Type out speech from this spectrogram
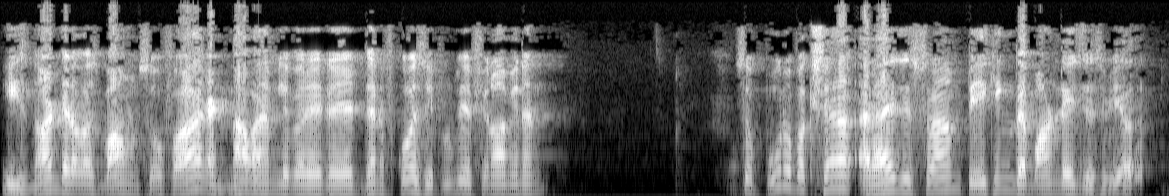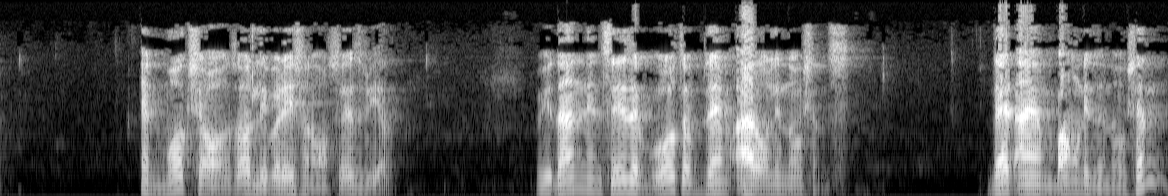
It is not that I was bound so far and now I am liberated, then of course it would be a phenomenon. So Purva Paksha arises from taking the bondage as real and moksha also or liberation also is real. Vedanta says that both of them are only notions. That I am bound is a notion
